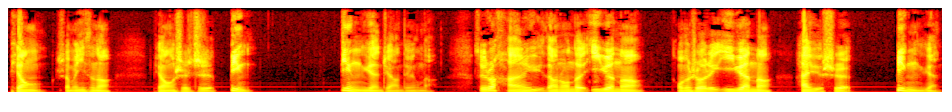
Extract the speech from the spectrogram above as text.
pyong 什么意思呢？Pyong 是指病病院这样对应的。所以说韩语当中的医院呢我们说这医院呢韩语是病院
